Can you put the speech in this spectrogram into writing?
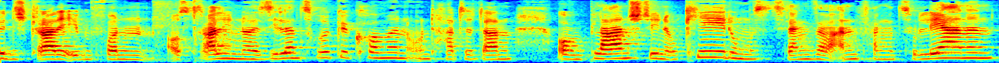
bin ich gerade eben von Australien, Neuseeland zurückgekommen und hatte dann auf dem Plan stehen, okay, du musst jetzt langsam anfangen zu lernen,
